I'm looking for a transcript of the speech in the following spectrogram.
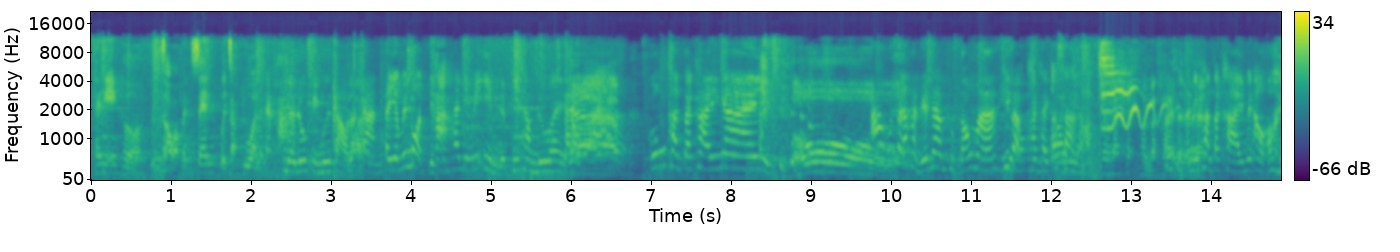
แค่นี้เองเธอจะออกมาเป็นเส้นก๋วยจับยวนเลยนะคะ เดี๋ยวดูฝีมือเต่าละกัน แต่ยังไม่หมดเดี๋ยวค่ะ กินแค่นี้ไม่อิ่มเดี๋ยวพี่ทำด้วยทำอะไรครับ กุ้งพันตะไคร้ไงโอ้อ้าวมันเป็นอาหารเวียดนามถูกต้องมะที่แบบใครๆก็สั่ง พันตะไคร้ใช่ไหมอันนี้พันตะไคร้ไม่เอาอ้อย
